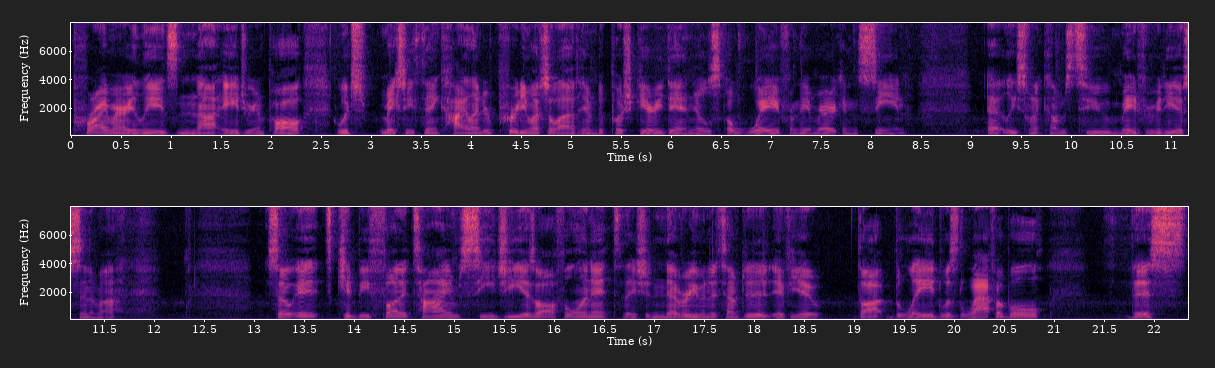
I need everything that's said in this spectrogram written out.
primary leads, not Adrian Paul, which makes me think Highlander pretty much allowed him to push Gary Daniels away from the American scene, at least when it comes to made for video cinema. So it can be fun at times. CG is awful in it. They should never even attempted it. If you thought Blade was laughable, this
